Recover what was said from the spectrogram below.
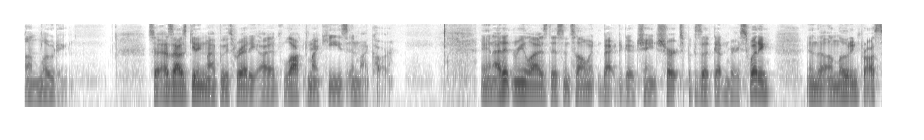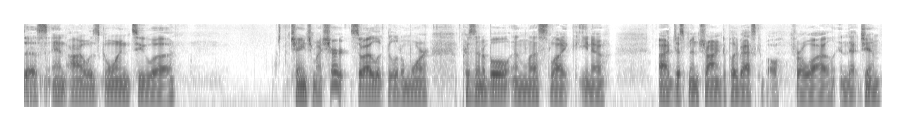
unloading. So, as I was getting my booth ready, I had locked my keys in my car. And I didn't realize this until I went back to go change shirts because I'd gotten very sweaty in the unloading process, and I was going to uh, change my shirt so I looked a little more presentable and less like, you know, I'd just been trying to play basketball for a while in that gym.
